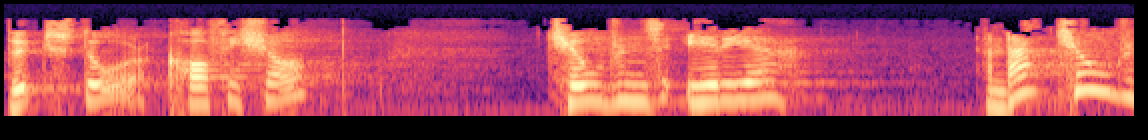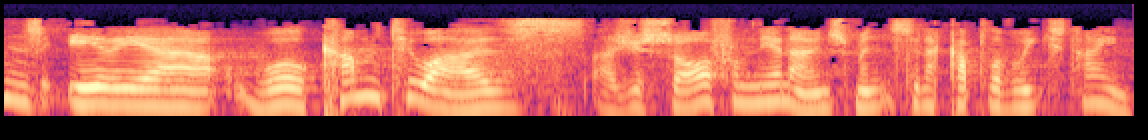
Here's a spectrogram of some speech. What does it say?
bookstore, coffee shop, children's area, and that children's area will come to us, as you saw from the announcements, in a couple of weeks' time.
